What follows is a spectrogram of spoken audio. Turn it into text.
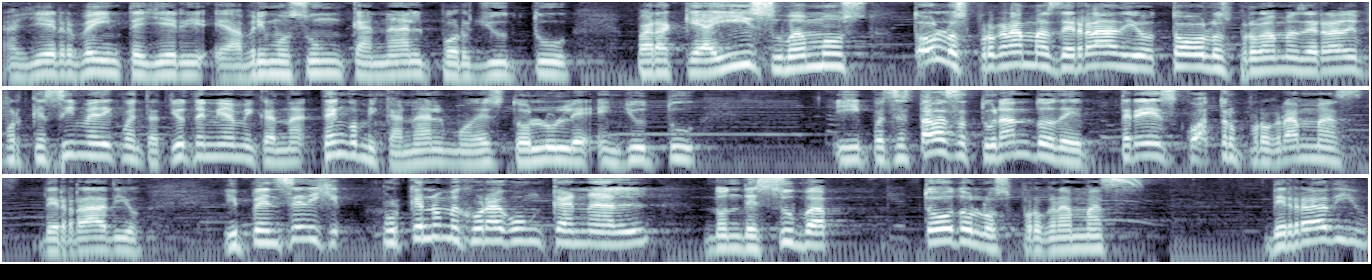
ayer 20, ayer abrimos un canal por YouTube, para que ahí subamos todos los programas de radio, todos los programas de radio, porque sí me di cuenta, yo tenía mi canal, tengo mi canal Modesto Lule en YouTube, y pues estaba saturando de 3, 4 programas de radio. Y pensé, dije, ¿por qué no mejor hago un canal donde suba todos los programas de radio?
